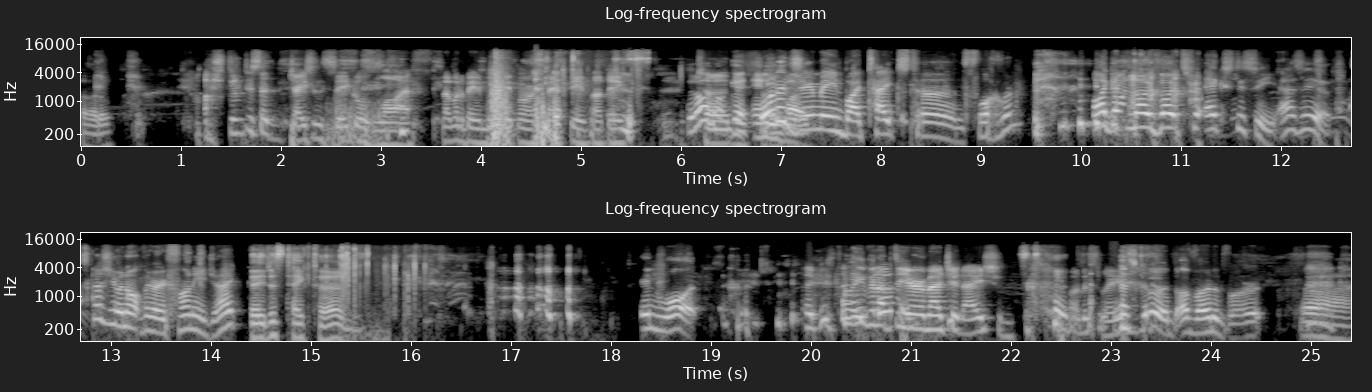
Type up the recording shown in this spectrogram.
Title. I should have just said Jason Segel's life. That would have been a bit more effective, I think. Did I not get any What did votes? you mean by takes turns, Lachlan? I got no votes for ecstasy, as if. It's because you're not very funny, Jake. They just take turns. In what? They Just leave it up to your imagination, honestly. That's good. I voted for it. Ah.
